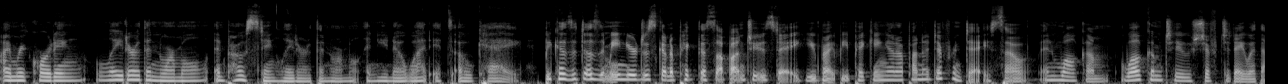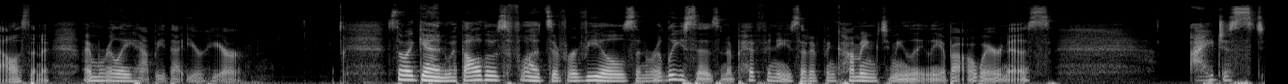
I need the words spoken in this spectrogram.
I'm recording later than normal and posting later than normal. And you know what? It's okay. Because it doesn't mean you're just going to pick this up on Tuesday. You might be picking it up on a different day. So, and welcome. Welcome to Shift Today with Allison. I'm really happy that you're here. So, again, with all those floods of reveals and releases and epiphanies that have been coming to me lately about awareness, I just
